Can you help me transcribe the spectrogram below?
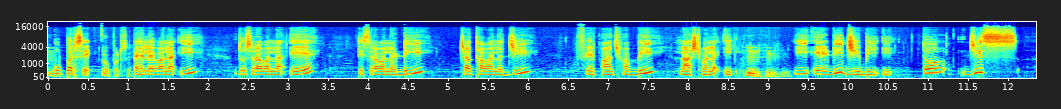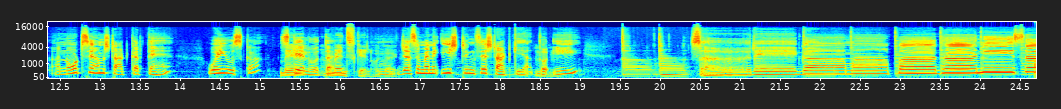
हम्म। ऊपर से। ऊपर से। पहले वाला ई दूसरा वाला ए तीसरा वाला डी चौथा वाला जी फिर पांचवा बी लास्ट वाला ई हम्म, हम्म, हम्म, ई ए डी जी बी ई तो जिस नोट से हम स्टार्ट करते हैं वही उसका स्केल होता है। मेन स्केल हो हम्म, जाएगा। जैसे मैंने ई स्ट्रिंग से स्टार्ट किया तो ई सा रे ग म प ध नि सा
